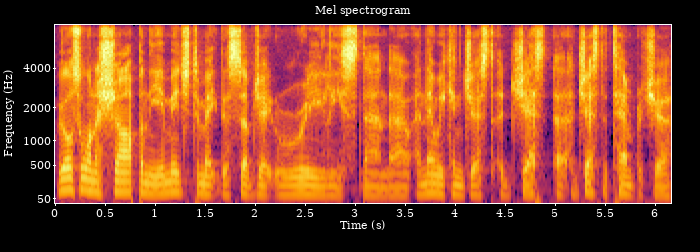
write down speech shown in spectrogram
We also want to sharpen the image to make the subject really stand out and then we can just adjust, uh, adjust the temperature,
